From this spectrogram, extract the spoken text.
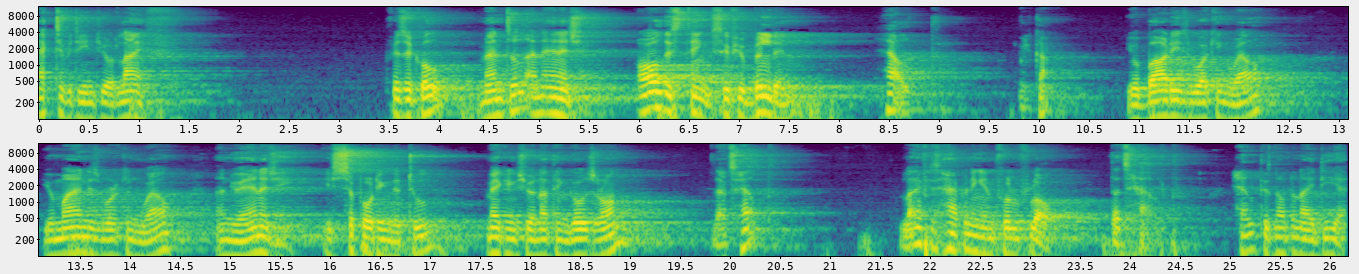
activity into your life, physical, mental and energy, all these things if you build in, health will come. Your body is working well, your mind is working well and your energy is supporting the two, making sure nothing goes wrong, that's health. Life is happening in full flow, that's health. Health is not an idea,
